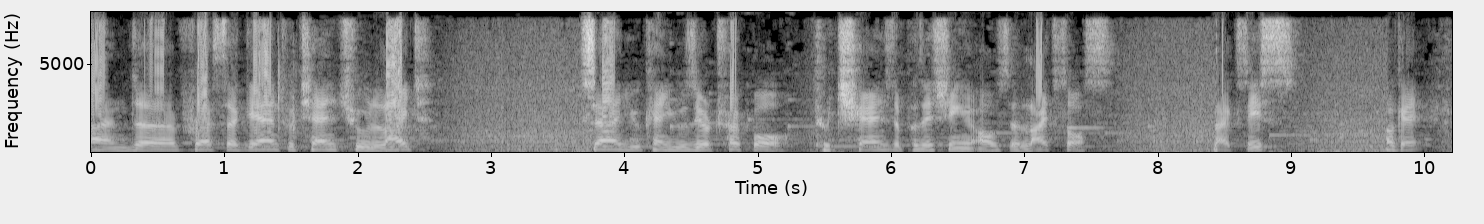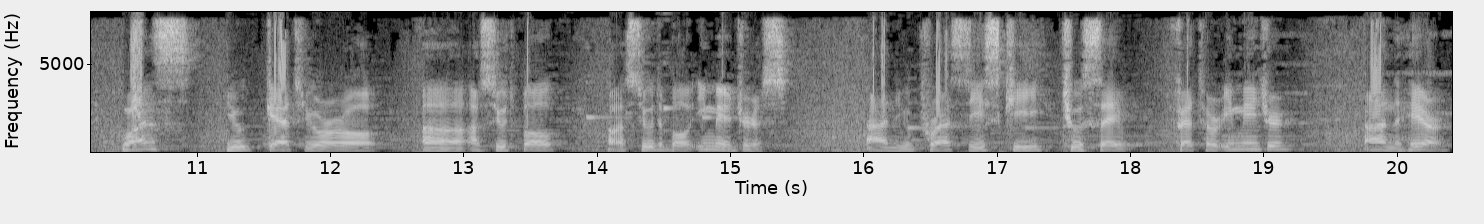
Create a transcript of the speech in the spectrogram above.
and uh, press again to change to light then you can use your trackball to change the position of the light source like this okay once you get your uh, a suitable uh, suitable images and you press this key to save vector image and here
